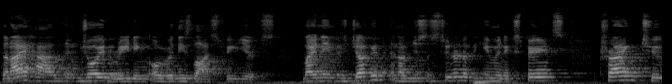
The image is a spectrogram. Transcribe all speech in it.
that I have enjoyed reading over these last few years. My name is Juggin, and I'm just a student of the human experience, trying to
